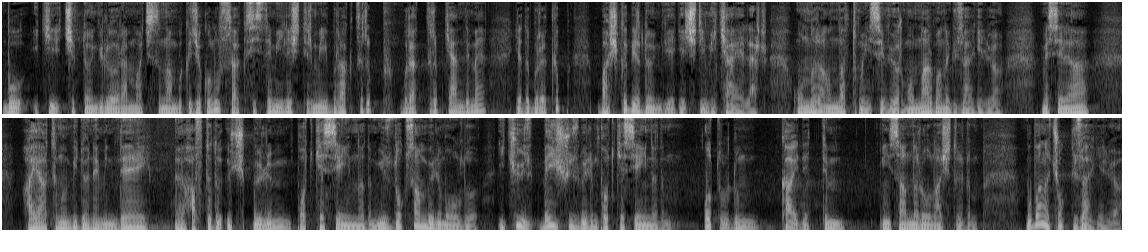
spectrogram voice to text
Bu iki çift döngülü öğrenme açısından bakacak olursak sistemi iyileştirmeyi bıraktırıp bıraktırıp kendime ya da bırakıp başka bir döngüye geçtiğim hikayeler. Onları anlatmayı seviyorum. Onlar bana güzel geliyor. Mesela hayatımın bir döneminde e, haftada 3 bölüm podcast yayınladım. 190 bölüm oldu. 200 500 bölüm podcast yayınladım. Oturdum, kaydettim, insanlara ulaştırdım. Bu bana çok güzel geliyor.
